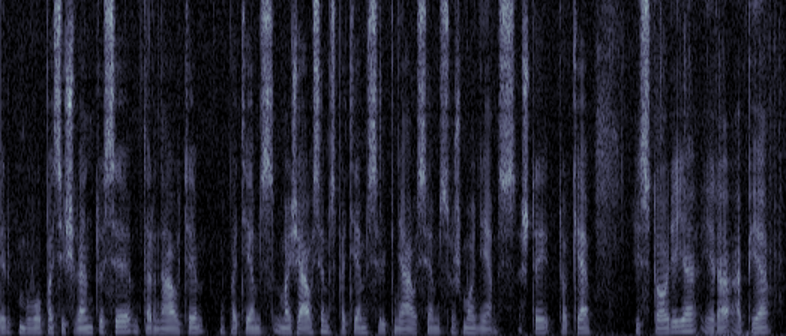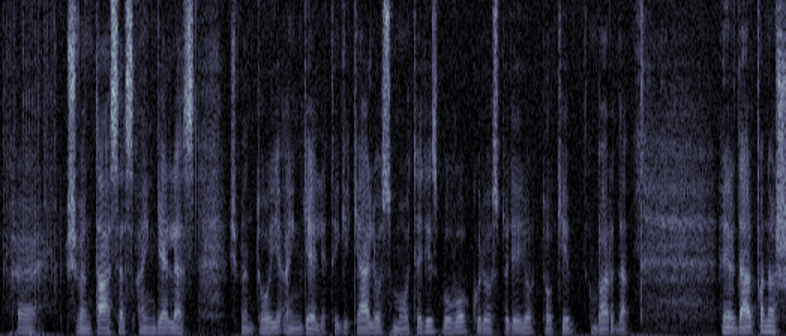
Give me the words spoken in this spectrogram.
ir buvo pasišventusi tarnauti patiems mažiausiams, patiems silpniausiems žmonėms. Štai tokia istorija yra apie e, šventasias angelės, šventoji angelė. Taigi kelios moterys buvo, kurios turėjo tokį vardą. Ir dar panaš,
